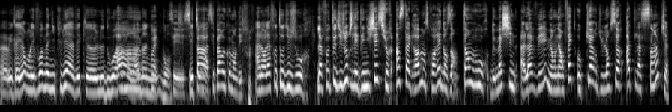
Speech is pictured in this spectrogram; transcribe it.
Euh, d'ailleurs, on les voit manipuler avec euh, le doigt à main, nue. bon, c'est pas, pas, recommandé. Alors, la photo du jour La photo du jour, je l'ai dénichée sur Instagram. On se croirait dans un tambour de machine à laver, mais on est en fait au cœur du lanceur Atlas 5.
